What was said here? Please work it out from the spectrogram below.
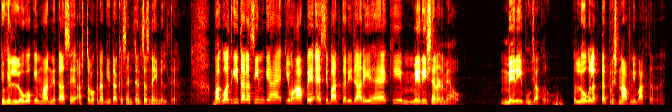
क्योंकि लोगों की मान्यता से अष्टवक्र गीता के सेंटेंसेस नहीं मिलते। भगवत गीता का सीन क्या है कि वहाँ पे ऐसी बात करी जा रही है कि मेरी शरण में आओ, मेरी पूजा करो। तो लोग लगता कृष्णा अपनी बात कर रहे हैं।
